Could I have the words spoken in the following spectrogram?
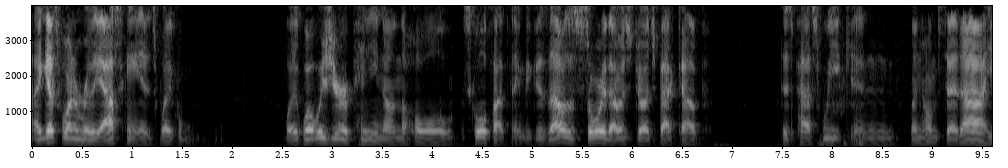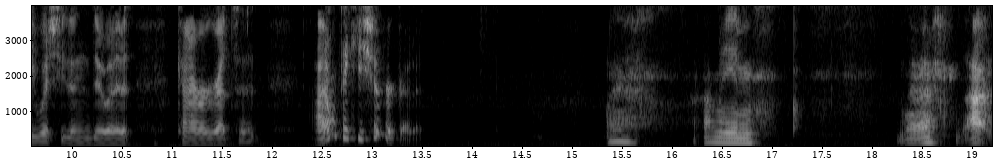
I guess what I'm really asking is like like what was your opinion on the whole skull clap thing? Because that was a story that was drudged back up this past week, and Lindholm said, ah, he wished he didn't do it, kind of regrets it. I don't think he should regret it. I mean, eh, I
